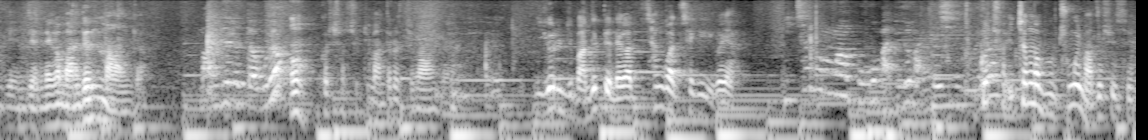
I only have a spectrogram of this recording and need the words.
이게 이제 내가 만든 망원경. 만들었다고요? 어, 그렇죠. 직접 만들었지 망원경. 이거를 이제 만들 때 내가 참고한 책이 이거야. 이 책만 보고 만들어 만드시는 거예요? 그렇죠. 이 책만 보면 충분히 만들 수 있어요.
